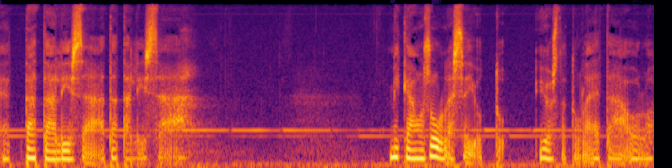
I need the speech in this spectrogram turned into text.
Että tätä lisää, tätä lisää mikä on sulle se juttu, josta tulee tämä olo.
